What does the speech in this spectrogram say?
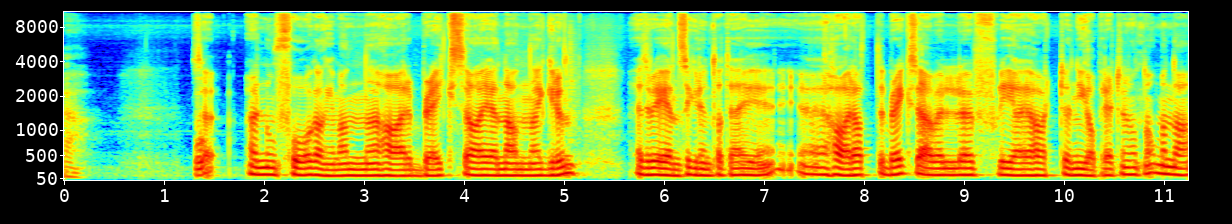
Ja. Så er det noen få ganger man har breaks av en eller annen grunn. Jeg tror eneste grunn til at jeg eh, har hatt breaks, er vel fordi jeg har vært nyoperert eller noe, sånt nå, men da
